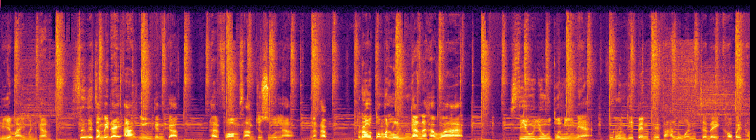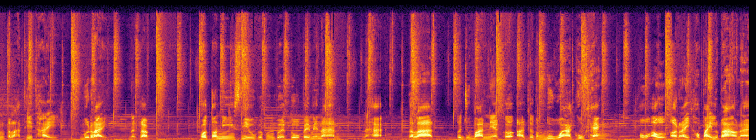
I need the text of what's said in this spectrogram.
DMI เหมือนกัน ซึ่งก็จะไม่ได้อ้างอิงกันกับแพลตฟอร์ม 3.0 แล้วนะครับ เราต้องมาลุ้นกันนะครับว่าซีลยูตัวนี้เนี่ยรุ่นที่เป็นไฟฟ้าล้วนจะได้เข้าไปทำตลาดที่ไทยเมื่อไหร่นะครับ เพราะตอนนี้ซีลก็เพิ่งเปิดตัวไปไม่นานนะฮะตลาดปัจจุบันเนี่ยก็อาจจะต้องดูว่าคู่แข่งเขาเอาอะไรเข้าไปหรือเปล่านะ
